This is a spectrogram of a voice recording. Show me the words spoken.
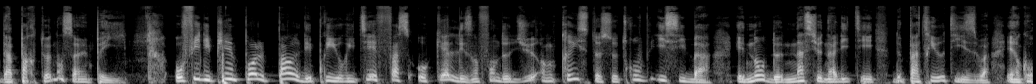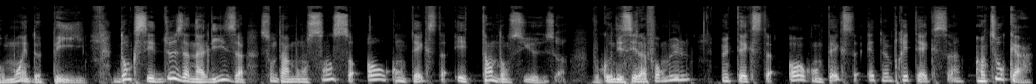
d'appartenance à un pays. Aux Philippiens, Paul parle des priorités face auxquelles les enfants de Dieu en Christ se trouvent ici-bas, et non de nationalité, de patriotisme, et encore moins de pays. Donc ces deux analyses sont à mon sens hors contexte et tendancieuses. Vous connaissez la formule? Un texte hors contexte est un prétexte. En tout cas,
